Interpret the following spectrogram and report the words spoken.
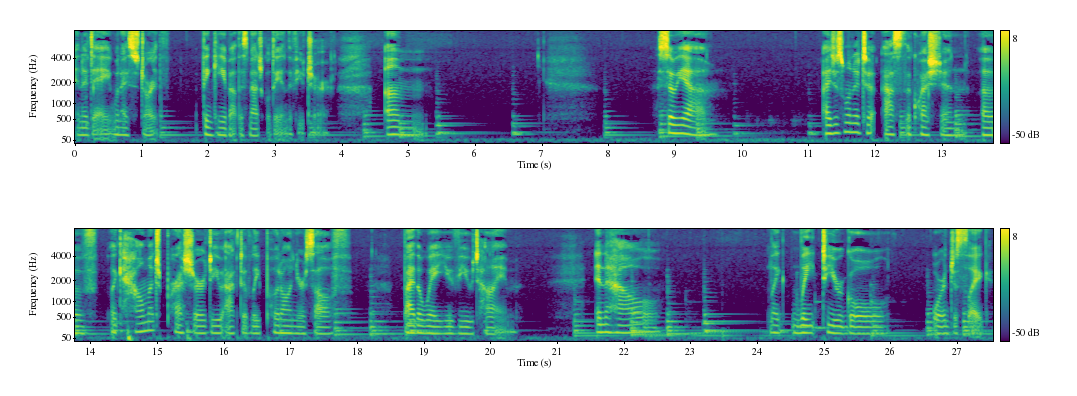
in a day when I start thinking about this magical day in the future. Um, so, yeah, I just wanted to ask the question of like, how much pressure do you actively put on yourself by the way you view time? And how, like, late to your goal or just like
